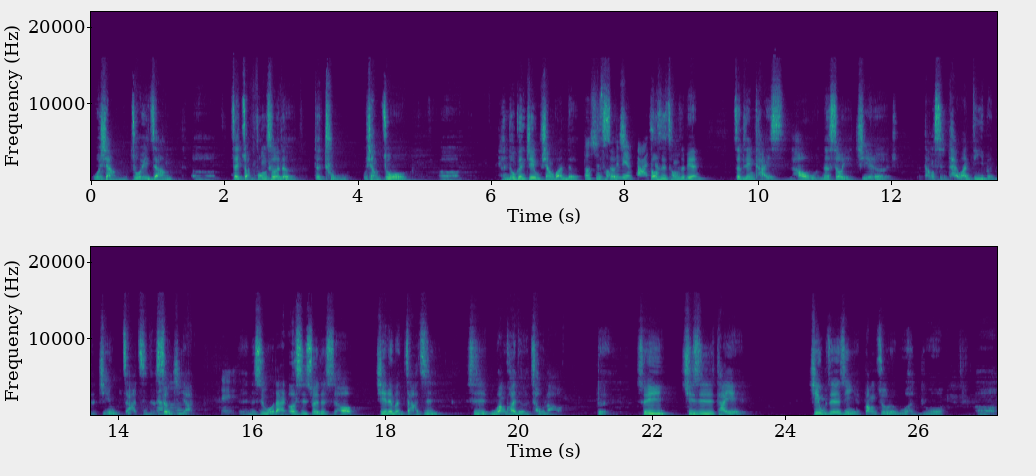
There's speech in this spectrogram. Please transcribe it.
我想做一张呃在转风车的的图，我想做呃很多跟街舞相关的都是从这边发想都是从这边这边开始。然后我那时候也接了当时台湾第一本的街舞杂志的设计案，对对，那是我大概二十岁的时候接那本杂志，是五万块的酬劳，对，所以其实他也街舞这件事情也帮助了我很多，呃，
